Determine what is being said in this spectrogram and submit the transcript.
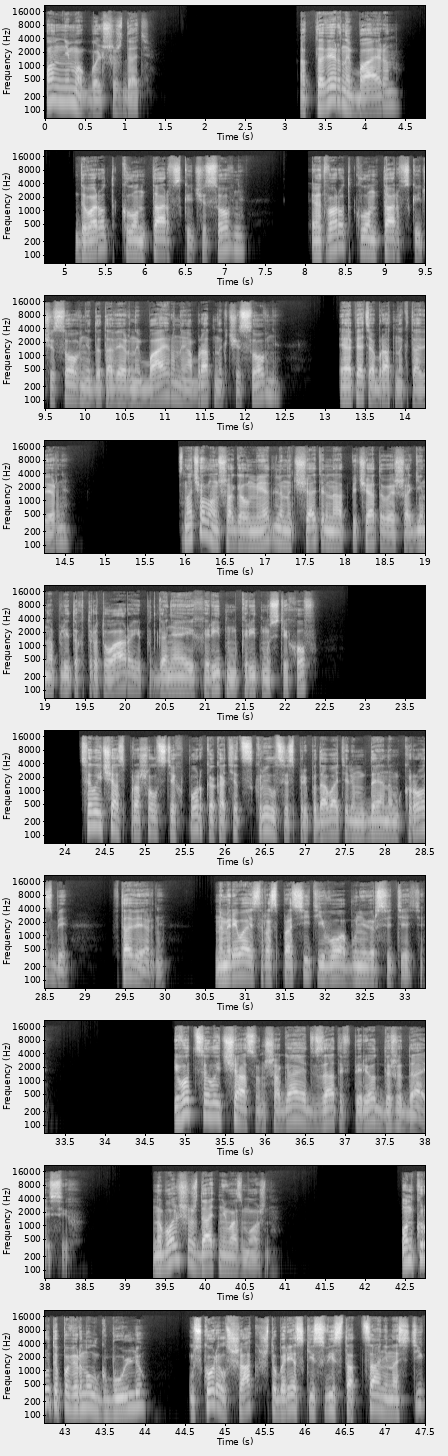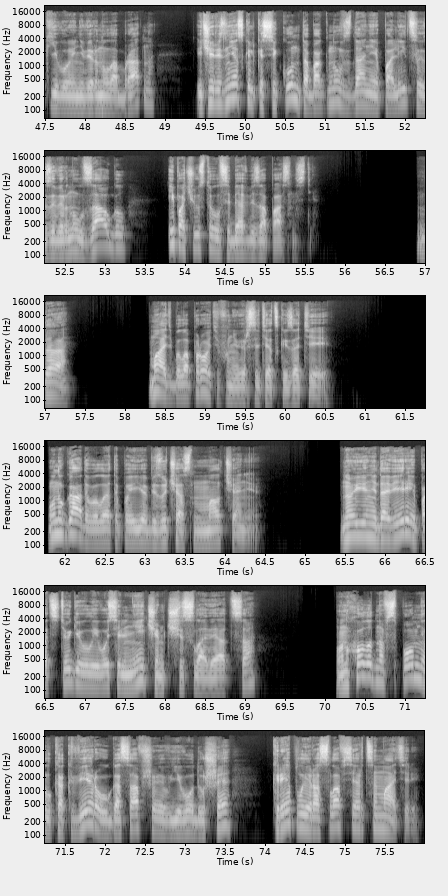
Он не мог больше ждать. От таверны «Байрон» до ворот Клонтарвской часовни и от ворот Клонтарвской часовни до таверны «Байрон» и обратно к часовне и опять обратно к таверне. Сначала он шагал медленно, тщательно отпечатывая шаги на плитах тротуара и подгоняя их ритм к ритму стихов. Целый час прошел с тех пор, как отец скрылся с преподавателем Дэном Кросби таверне, намереваясь расспросить его об университете. И вот целый час он шагает взад и вперед, дожидаясь их. Но больше ждать невозможно. Он круто повернул к Буллю, ускорил шаг, чтобы резкий свист отца не настиг его и не вернул обратно, и через несколько секунд, обогнув здание полиции, завернул за угол и почувствовал себя в безопасности. Да, мать была против университетской затеи. Он угадывал это по ее безучастному молчанию. Но ее недоверие подстегивало его сильнее, чем тщеславие отца. Он холодно вспомнил, как вера, угасавшая в его душе, крепла и росла в сердце матери.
